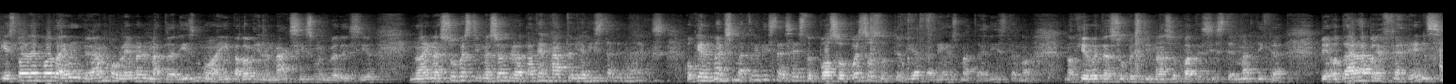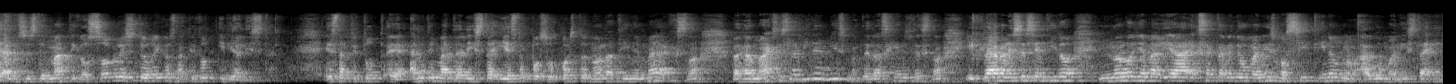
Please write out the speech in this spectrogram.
y estoy de acuerdo, hay un gran problema en el materialismo ahí, perdón, en el marxismo, iba a decir. No hay una subestimación de la parte materialista de Marx. Porque el Marx materialista es esto. Por supuesto, su teoría también es materialista, ¿no? No quiero ahorita subestimar su parte sistemática, pero da la preferencia a los sistemáticos sobre los históricos una actitud idealista esta actitud eh, antimaterialista y esto por supuesto no la tiene Marx. ¿no? Para Marx es la vida misma de las gentes. ¿no? Y claro, en ese sentido no lo llamaría exactamente humanismo, sí tiene un, algo humanista en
